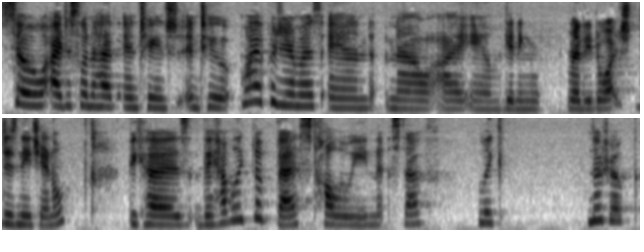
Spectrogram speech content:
So I just went ahead and changed into my pajamas and now I am getting ready to watch Disney Channel because they have like the best Halloween stuff. Like, no joke.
